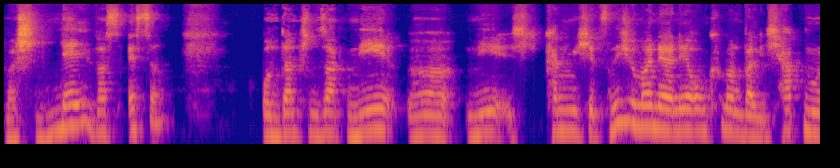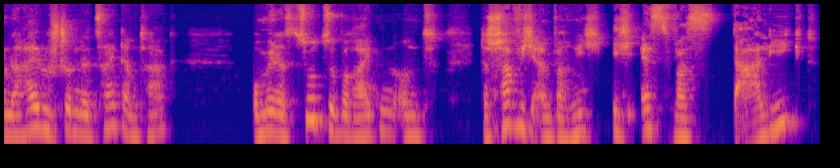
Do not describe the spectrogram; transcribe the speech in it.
mal schnell was esse und dann schon sage, nee, äh, nee, ich kann mich jetzt nicht um meine Ernährung kümmern, weil ich habe nur eine halbe Stunde Zeit am Tag um mir das zuzubereiten. Und das schaffe ich einfach nicht. Ich esse, was da liegt.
